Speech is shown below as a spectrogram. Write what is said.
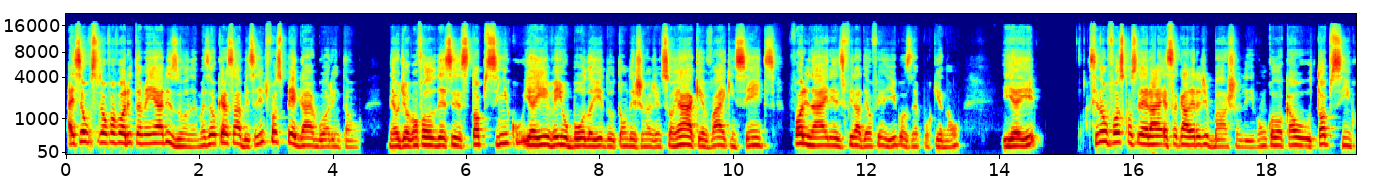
Aí seu, seu favorito também é Arizona. Mas eu quero saber, se a gente fosse pegar agora, então, né, o Diogão falou desses top 5, e aí vem o bolo aí do Tom deixando a gente sonhar, que é Vikings, Saints, 49ers, Philadelphia Eagles, né? Por que não? E aí, se não fosse considerar essa galera de baixo ali, vamos colocar o top 5.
